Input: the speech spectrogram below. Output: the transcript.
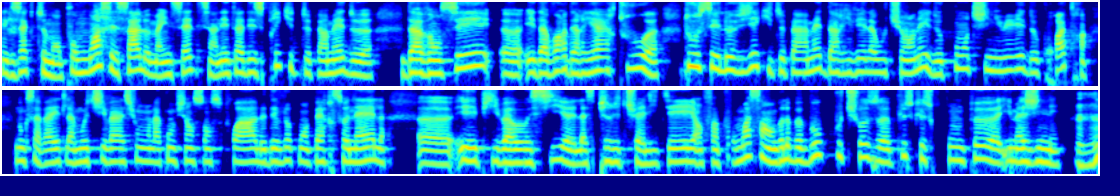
Exactement. Pour moi, c'est ça le mindset. C'est un état d'esprit qui te permet d'avancer euh, et d'avoir derrière tout, euh, tous ces leviers qui te permettent d'arriver là où tu en es et de continuer de croître. Donc, ça va être la motivation, la confiance en soi, le développement personnel euh, et puis bah, aussi la spiritualité. Enfin, pour moi, ça englobe beaucoup de choses plus que ce qu'on peut imaginer. Mmh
